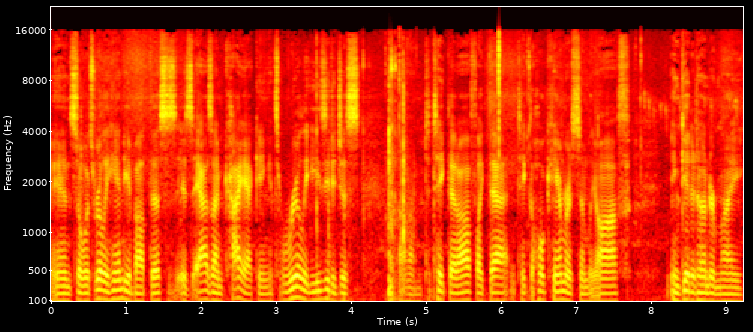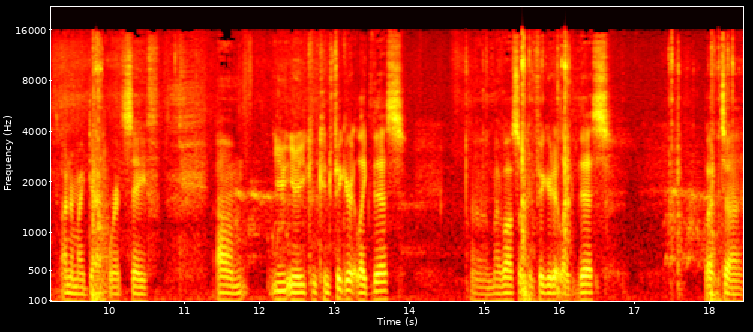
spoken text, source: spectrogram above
And so what's really handy about this is, is as I'm kayaking, it's really easy to just um, to take that off like that and take the whole camera assembly off and get it under my under my deck where it's safe. Um, you, you, know, you can configure it like this. Um, I've also configured it like this. But uh,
